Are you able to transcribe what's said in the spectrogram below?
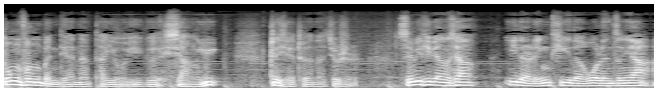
东风本田呢，它有一个享域，这些车呢就是 CVT 变速箱，1.0T 的涡轮增压，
